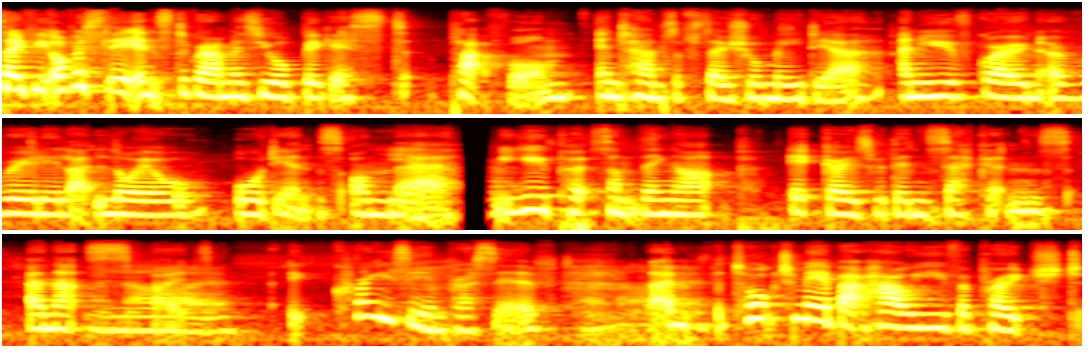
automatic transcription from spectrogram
Sophie, obviously Instagram is your biggest platform in terms of social media, and you've grown a really like loyal audience on there. You put something up, it goes within seconds, and that's I know. it's- it's crazy impressive. Um, talk to me about how you've approached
